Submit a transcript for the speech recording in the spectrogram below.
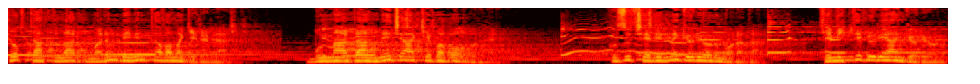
Çok tatlılar umarım benim tavama gelirler. Bunlardan ne cağ kebabı olur he. kuzu çevirme görüyorum orada. Kemikli büryan görüyorum.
